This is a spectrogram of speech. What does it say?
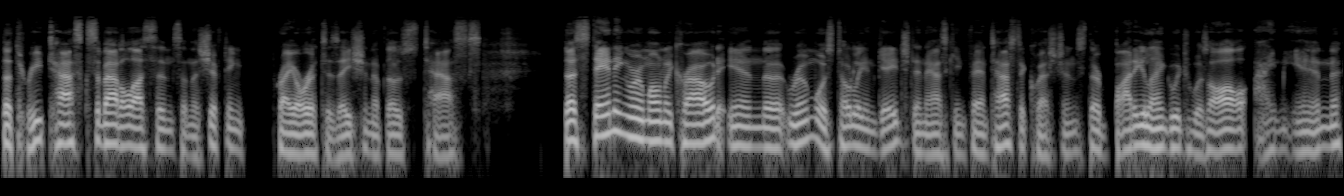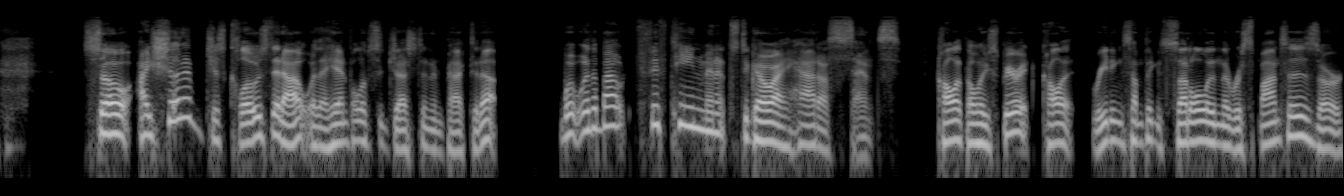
the three tasks of adolescence, and the shifting prioritization of those tasks. The standing room only crowd in the room was totally engaged in asking fantastic questions. Their body language was all, I'm in. So I should have just closed it out with a handful of suggestions and packed it up. But with about 15 minutes to go, I had a sense. Call it the Holy Spirit, call it reading something subtle in the responses, or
